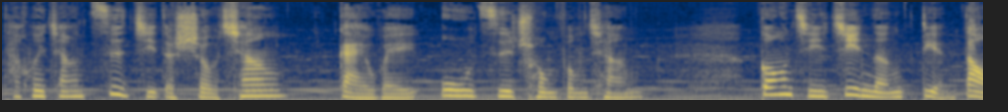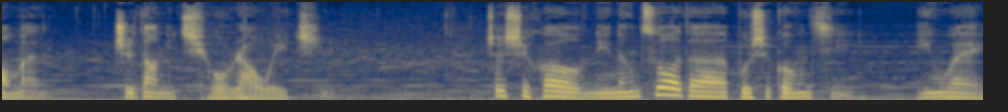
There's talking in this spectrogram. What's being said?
他会将自己的手枪改为乌兹冲锋枪，攻击技能点到满，直到你求饶为止。这时候你能做的不是攻击，因为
